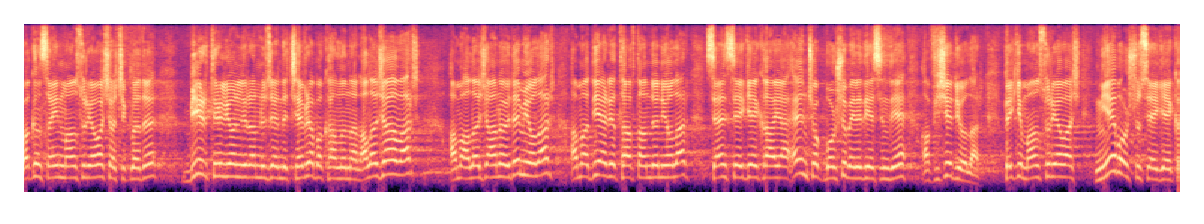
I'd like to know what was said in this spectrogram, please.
bakın Sayın Mansur Yavaş açıkladı. 1 trilyon liranın üzerinde Çevre Bakanlığı'ndan alacağı var ama alacağını ödemiyorlar ama diğer taraftan dönüyorlar sen SGK'ya en çok borçlu belediyesin diye afiş ediyorlar. Peki Mansur Yavaş niye borçlu SGK?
